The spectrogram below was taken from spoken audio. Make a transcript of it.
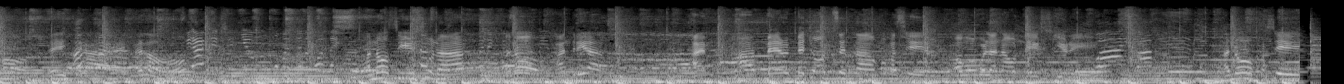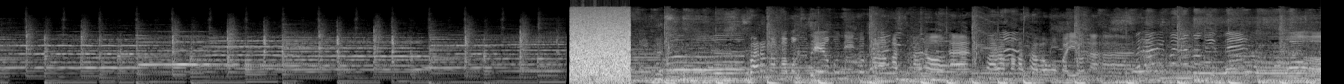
Oh, hey, guys. Hello. Si Ate Jean yung kumanta ng online. Ano, you soon ha. Ano, Andrea. I'm, uh, mer- medyo upset na ako kasi mawawala na ako next year eh. Why? Bakit? Ano, kasi lahat. Marami pa namang event. Oo.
